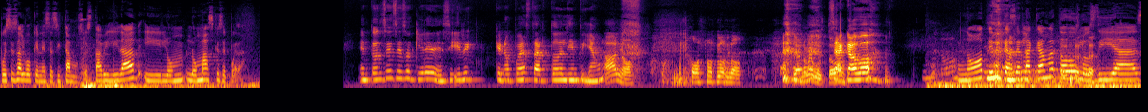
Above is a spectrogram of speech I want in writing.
pues es algo que necesitamos, estabilidad y lo, lo más que se pueda. Entonces eso quiere decir que no pueda estar todo el día en pijama. Ah, no. No, no, no, no. Ya no me gustó. Se acabó. No, tienes que hacer la cama todos los días,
